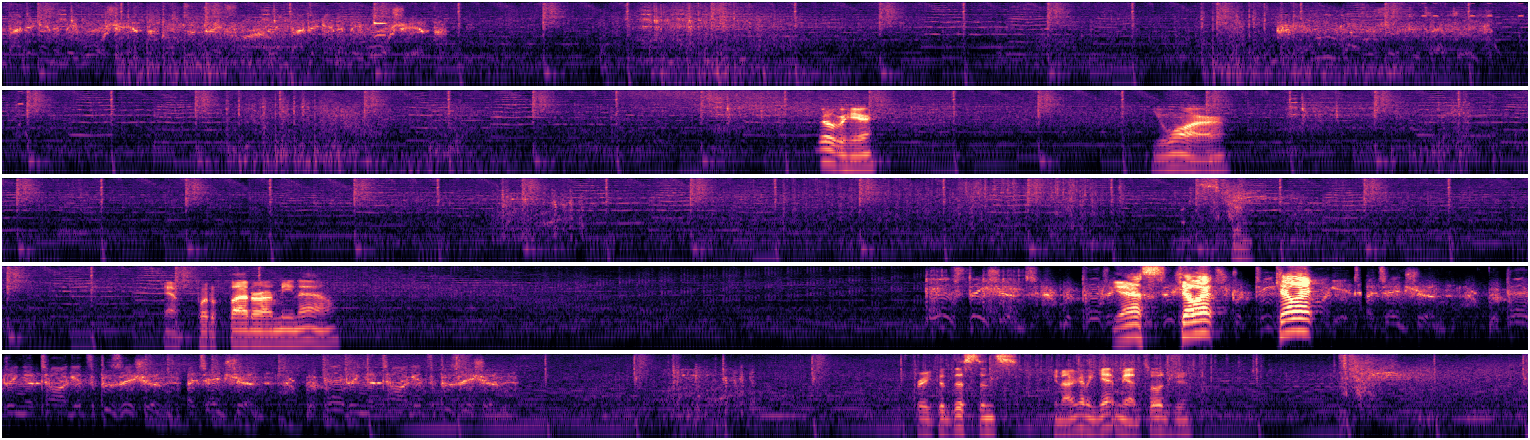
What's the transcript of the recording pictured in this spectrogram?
You are. That's good. Can't put a fighter on me now. All stations reporting Yes, kill it. Kill it. Break the distance. You're not gonna get me, I told you.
